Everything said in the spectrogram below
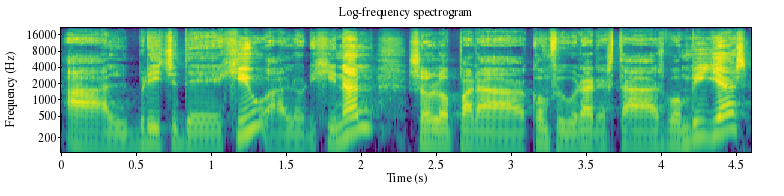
al bridge de Hue, al original, solo para configurar estas bombillas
